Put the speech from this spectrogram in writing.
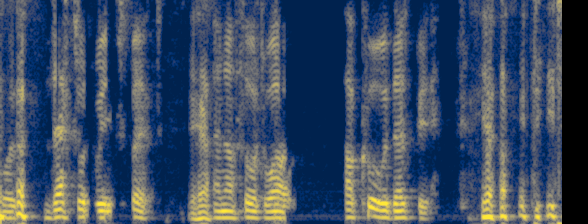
was, that's what we expect. Yeah. And I thought, wow, how cool would that be? Yeah, indeed.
